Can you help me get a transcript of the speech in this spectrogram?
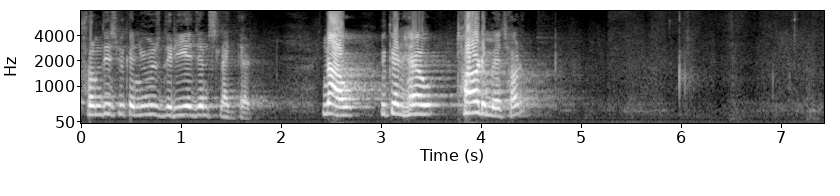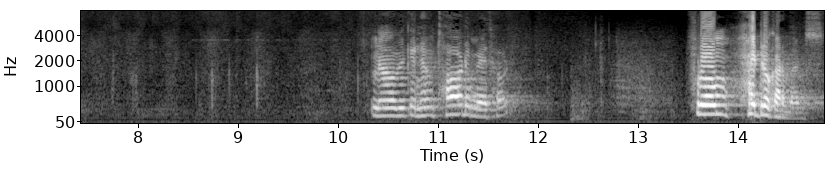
From this we can use the reagents like that. Now we can have third method. Now we can have third method from hydrocarbons.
